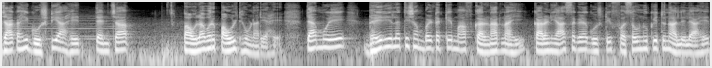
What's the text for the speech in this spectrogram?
ज्या काही गोष्टी आहेत त्यांच्या पावलावर पाऊल ठेवणारी आहे. त्यामुळे धैर्यला ती शंभर टक्के माफ करणार नाही कारण या सगळ्या गोष्टी फसवणुकीतून आलेल्या आहेत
